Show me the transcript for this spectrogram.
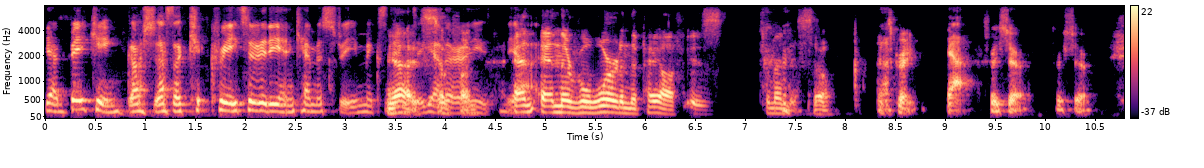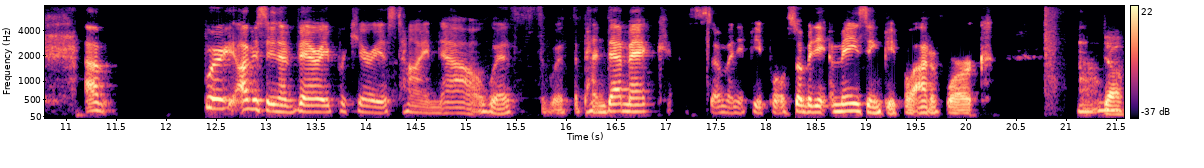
Yeah baking gosh that's a creativity and chemistry mixed yeah, together so and, you, yeah. and and the reward and the payoff is tremendous so it's great. Yeah for sure for sure. Um, we're obviously in a very precarious time now with with the pandemic so many people so many amazing people out of work um, yeah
